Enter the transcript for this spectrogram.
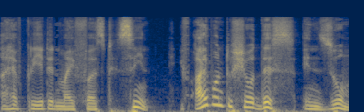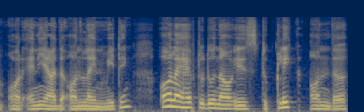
I have created my first scene. If I want to show this in Zoom or any other online meeting, all I have to do now is to click on the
